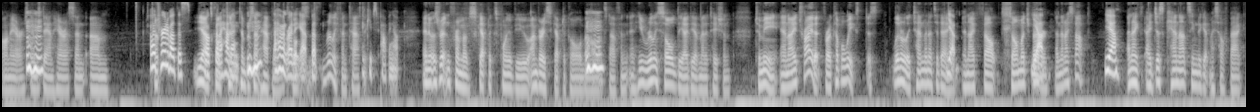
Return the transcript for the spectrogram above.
on air. His name Mm-hmm. is Dan Harris, and um, Oh, I've heard about this yeah, book, but I haven't. Ten Percent Mhm. Happy. I haven't read it yet, but really fantastic. it keeps popping up. and it was written from a skeptic's point of view. I'm very skeptical about Mm-hmm. all that stuff, and and he really sold the idea of meditation to me, and I tried it for a couple weeks, just literally ten minutes a day, Yep. and I felt so much Yep. better, and then I stopped, Yeah, and I I just cannot seem to get myself back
